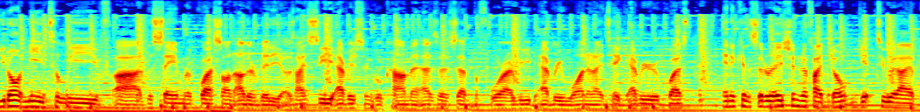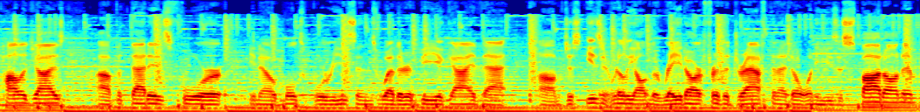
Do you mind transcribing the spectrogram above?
you don't need to leave uh, the same request on other videos. I see every single comment, as I said before. I read every one and I take every request into consideration. If I don't get to it, I apologize. Uh, but that is for you know multiple reasons, whether it be a guy that um, just isn't really on the radar for the draft and I don't want to use a spot on him,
